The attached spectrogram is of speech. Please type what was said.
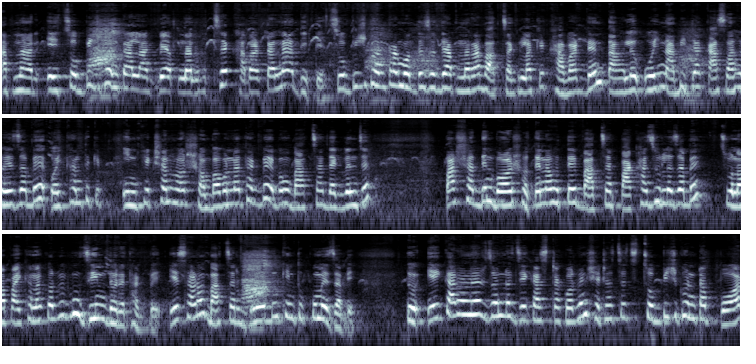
আপনার এই চব্বিশ ঘণ্টা লাগবে আপনার হচ্ছে খাবারটা না দিতে। চব্বিশ ঘণ্টার মধ্যে যদি আপনারা বাচ্চাগুলোকে খাবার দেন, তাহলে ওই নাভিটা কাঁচা হয়ে যাবে, ওইখান থেকে ইনফেকশন হওয়ার সম্ভাবনা থাকবে এবং বাচ্চা দেখবেন যে পাঁচ সাত দিন বয়স হতে না হতে বাচ্চার পাখা ঝুলে যাবে, চোনা পায়খানা করবে এবং জিন ধরে থাকবে। এছাড়াও বাচ্চার গ্রোথও কিন্তু কমে যাবে। তো এই কারণের জন্য যে কাজটা করবেন, সেটা হচ্ছে চব্বিশ ঘণ্টা পর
